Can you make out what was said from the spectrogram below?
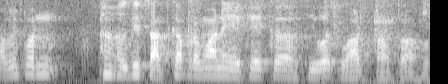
आम्ही पण अगदी चातकाप्रमाणे एक एक दिवस वाट पाहतो आहोत.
